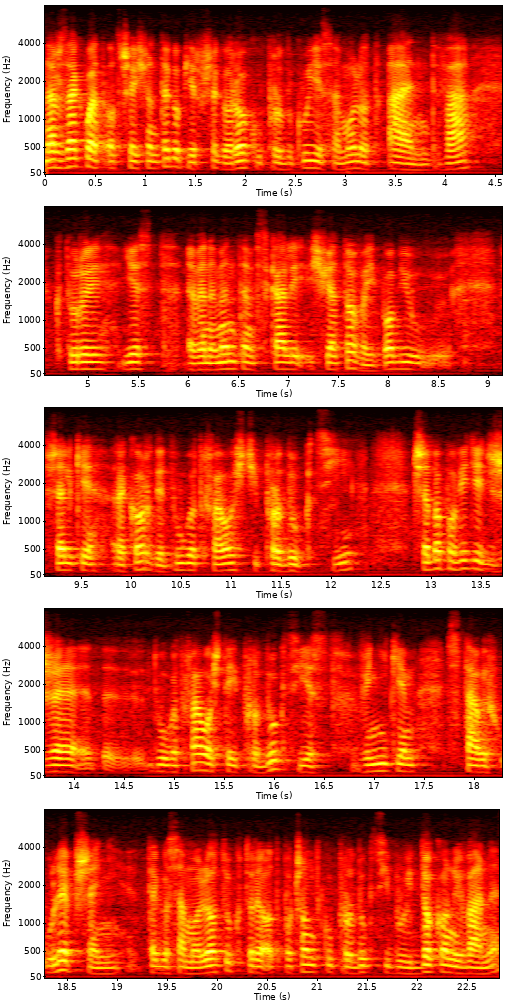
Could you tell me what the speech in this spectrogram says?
Nasz zakład od 1961 roku produkuje samolot AN-2, który jest ewenementem w skali światowej. Pobił y, wszelkie rekordy długotrwałości produkcji. Trzeba powiedzieć, że y, długotrwałość tej produkcji jest wynikiem stałych ulepszeń tego samolotu, które od początku produkcji były dokonywane,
